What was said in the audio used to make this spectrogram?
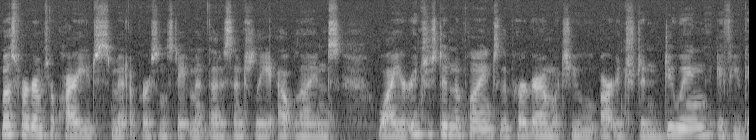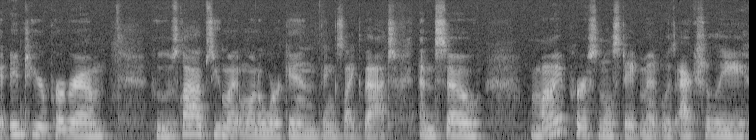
most programs require you to submit a personal statement that essentially outlines why you're interested in applying to the program, what you are interested in doing if you get into your program, whose labs you might want to work in, things like that. And so my personal statement was actually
